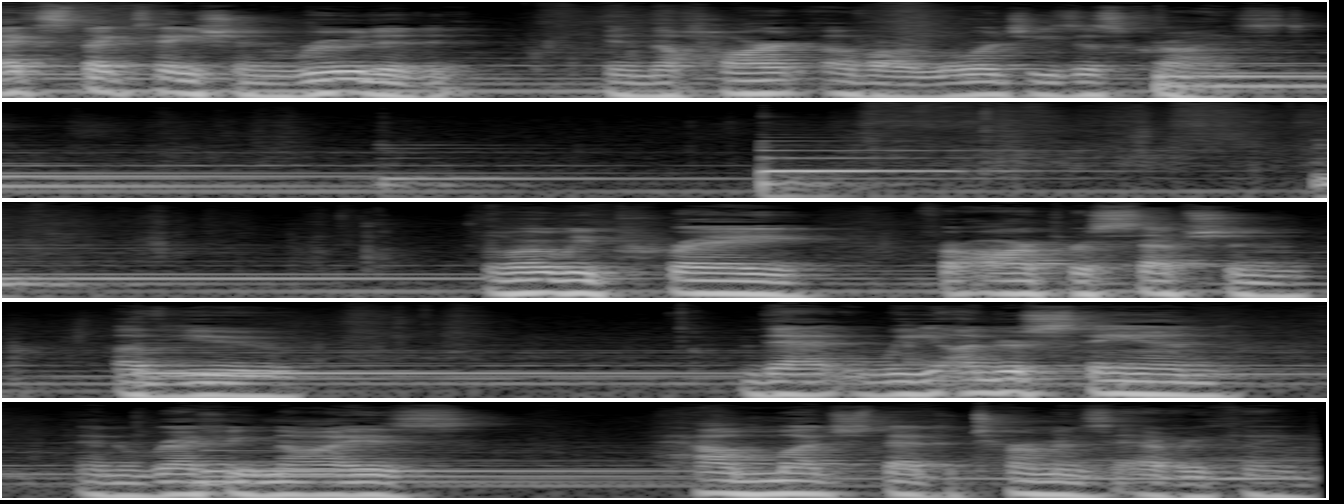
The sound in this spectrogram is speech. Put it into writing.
expectation rooted in the heart of our Lord Jesus Christ. Lord, we pray for our perception of you, that we understand and recognize how much that determines everything.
